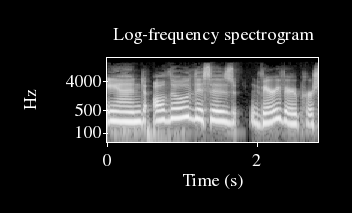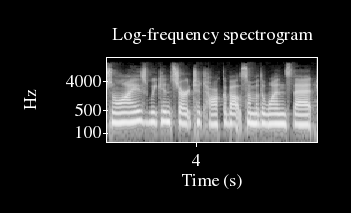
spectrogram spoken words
And although this is very, very personalized. We can start to talk about some of the ones that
